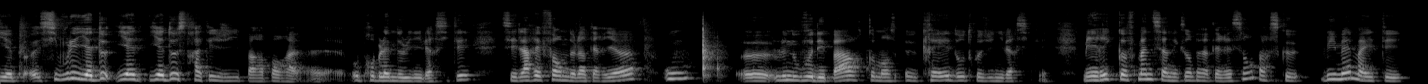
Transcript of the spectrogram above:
est, si vous voulez, il y a deux, stratégies par rapport euh, au problème de l'université. C'est la réforme de l'intérieur ou euh, le nouveau départ, créer d'autres universités. Mais Eric Kaufmann, c'est un exemple intéressant parce que lui-même a été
